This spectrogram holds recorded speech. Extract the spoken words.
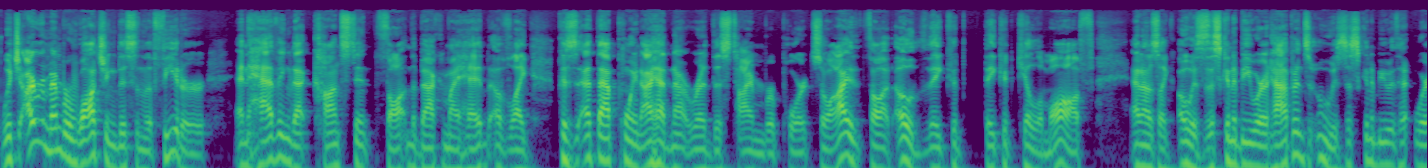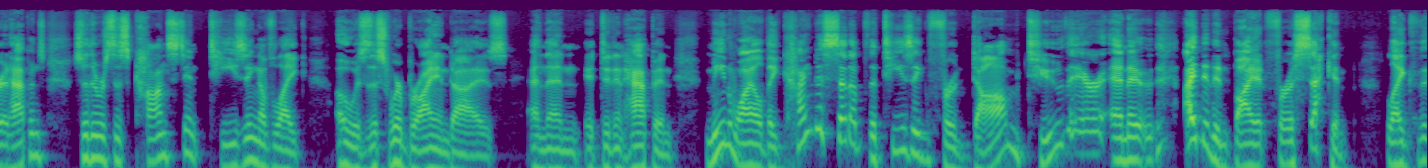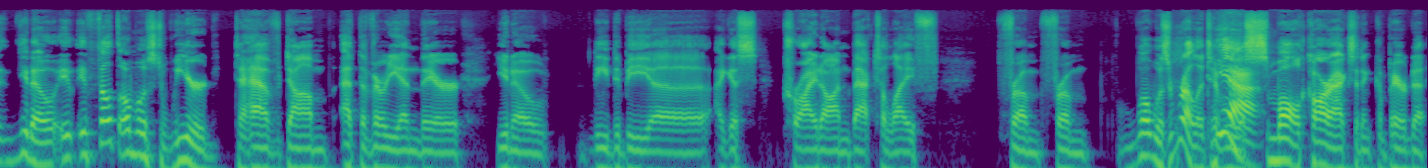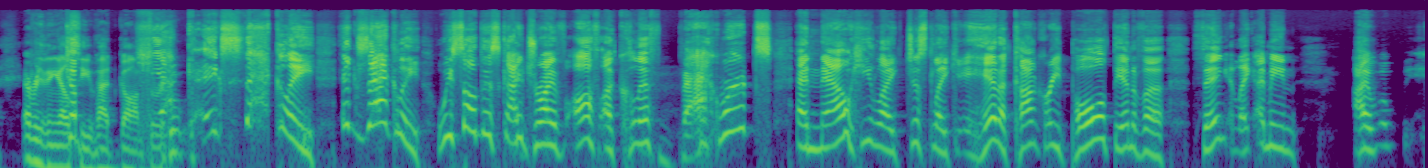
Which I remember watching this in the theater and having that constant thought in the back of my head of like, because at that point I had not read this time report, so I thought, oh, they could they could kill him off. And I was like, oh, is this going to be where it happens? Ooh, is this going to be where it happens? So there was this constant teasing of like, oh, is this where Brian dies? And then it didn't happen. Meanwhile, they kind of set up the teasing for Dom too there, and it, I didn't buy it for a second. Like, the, you know, it, it felt almost weird to have Dom at the very end there, you know, need to be, uh, I guess, cried on back to life from from what was relatively Yeah. a small car accident compared to everything else Com- he had gone Yeah, through. exactly. Exactly. We saw this guy drive off a cliff backwards and now he like just like hit a concrete pole at the end of a thing. Like I mean, I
